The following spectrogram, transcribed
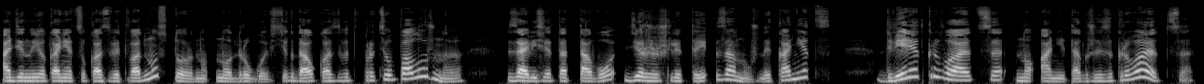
Один ее конец указывает в одну сторону, но другой всегда указывает в противоположную. Зависит от того, держишь ли ты за нужный конец. Двери открываются, но они также и закрываются.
